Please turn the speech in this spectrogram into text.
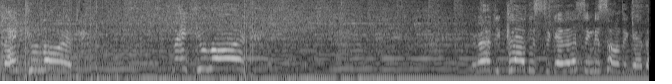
Thank you, Lord. Thank you, Lord. We're going to declare this together. Let's sing this song together.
